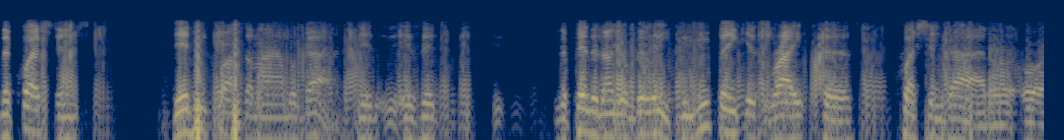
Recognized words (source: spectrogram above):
the question: Did he cross the line with God? Did, is it dependent on your belief? Do you think it's right to question God, or, or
